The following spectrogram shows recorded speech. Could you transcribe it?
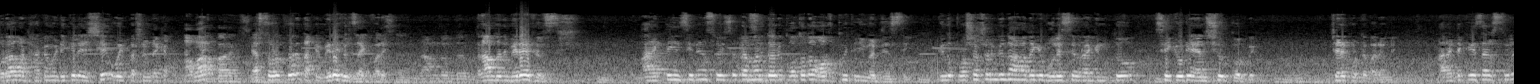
ওরা আবার ঢাকা মেডিকেলে এসে ওই পেশেন্টটাকে আবার অ্যাসল্ট করে। তাকে মেরে ফেলছে একবারে। রামদানি মেরে ফেলছে। আরেকটা ইনসিডেন্স হয়েছে তার মানে ধরেন কতটা অক্ষিত ইমার্জেন্সি কিন্তু প্রশাসন কিন্তু আমাদেরকে বলেছে ওরা কিন্তু সিকিউরিটি এনশিওর করবে। সেটা করতে পারেনি। আর একটা কেস আসছিল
